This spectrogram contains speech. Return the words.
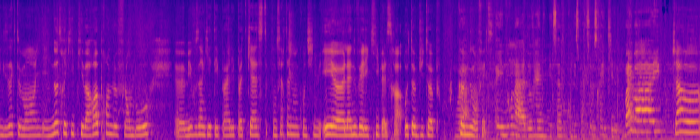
Exactement, il y a une autre équipe qui va reprendre le flambeau. Euh, mais vous inquiétez pas, les podcasts vont certainement continuer. Et euh, la nouvelle équipe, elle sera au top du top, Voilà. comme nous en fait. Et nous, on a adoré animer ça, donc on espère que ça vous sera utile. Bye bye Ciao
